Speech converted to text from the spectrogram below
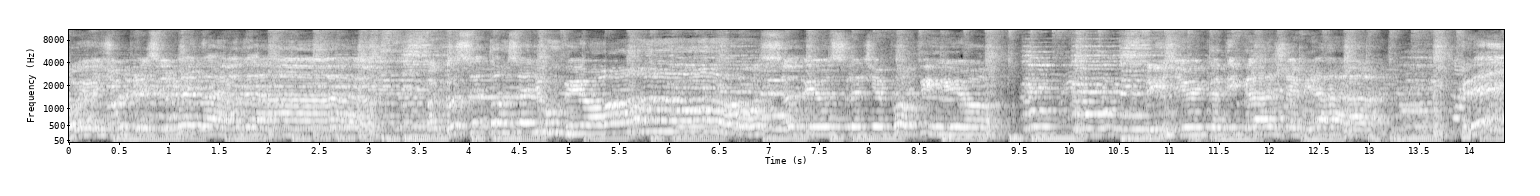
koje ću prezime da dam. Pa ko se to zaljubio, sad bio sreće popio. Stiđio je kad ti kažem ja, kreni.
